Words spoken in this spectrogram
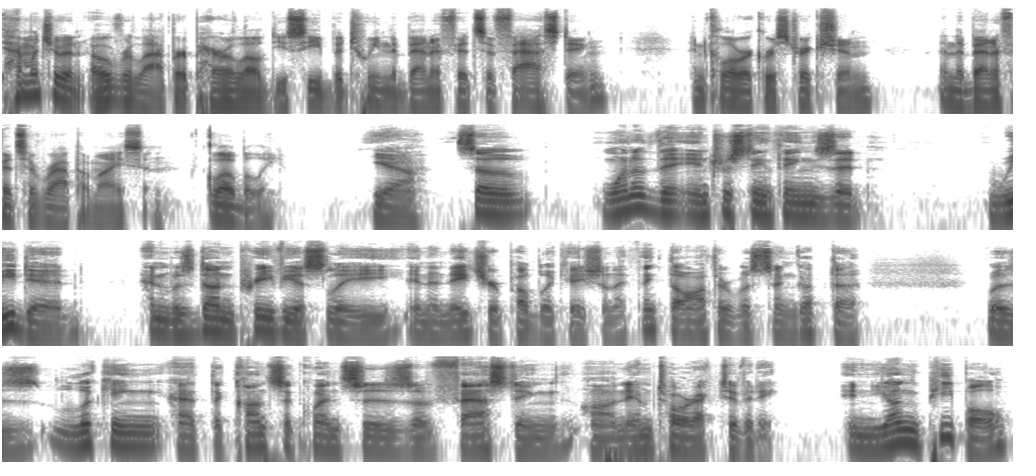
How much of an overlap or parallel do you see between the benefits of fasting and caloric restriction and the benefits of rapamycin globally? Yeah. So, one of the interesting things that we did and was done previously in a Nature publication, I think the author was Sengupta, was looking at the consequences of fasting on mTOR activity. In young people,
